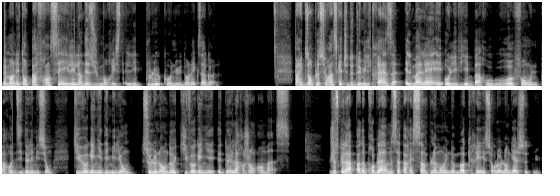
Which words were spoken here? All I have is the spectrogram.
Même en n'étant pas français, il est l'un des humoristes les plus connus dans l'Hexagone. Par exemple, sur un sketch de 2013, Elmaleh et Olivier Barou refont une parodie de l'émission Qui veut gagner des millions sous le nom de Qui veut gagner de l'argent en masse. Jusque-là, pas de problème, ça paraît simplement une moquerie sur le langage soutenu.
